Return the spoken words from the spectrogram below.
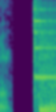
winner.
